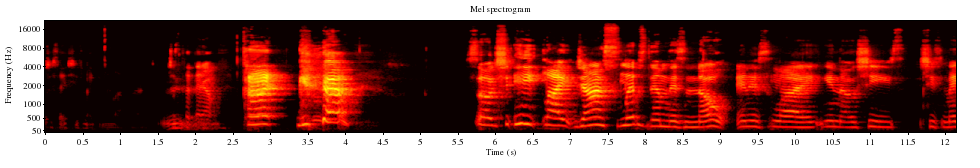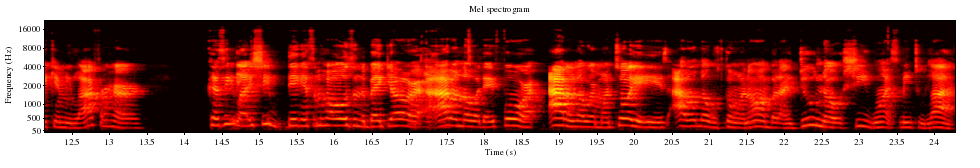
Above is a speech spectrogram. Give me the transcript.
same just say she's making me lie for her. Just cut that out. Cut. so she, he like John slips them this note, and it's like you know she's she's making me lie for her. Cause he like she digging some holes in the backyard. I don't know what they for. I don't know where Montoya is. I don't know what's going on, but I do know she wants me to lie,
